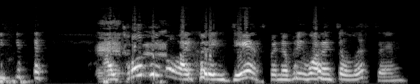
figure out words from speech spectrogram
I told people I couldn't dance, but nobody wanted to listen.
